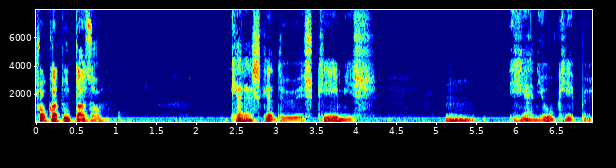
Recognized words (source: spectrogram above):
Sokat utazom kereskedő és kém is. Hmm, igen, jóképű.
